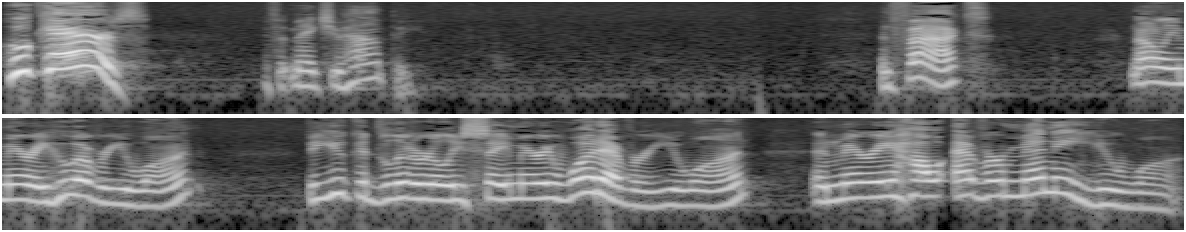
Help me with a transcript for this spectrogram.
Who cares if it makes you happy? In fact, not only marry whoever you want, but you could literally say marry whatever you want and marry however many you want.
